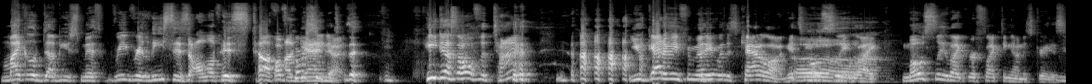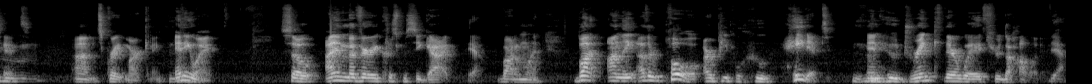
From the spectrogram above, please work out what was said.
Michael W. Smith re-releases all of his stuff Of course he again. does. He does all the time. You've got to be familiar with his catalog. It's mostly Oh. like mostly like reflecting on his greatest hits. Mm. Um, it's great marketing. Mhm. Anyway, so I am a very Christmassy guy. Yeah. Bottom line. But on the other pole are people who hate it Mhm. and who drink their way through the holiday. Yeah.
